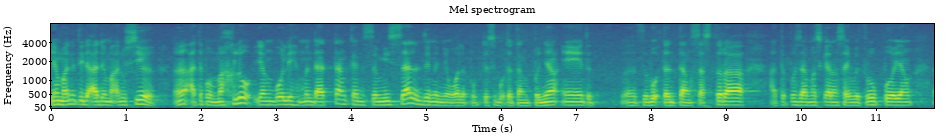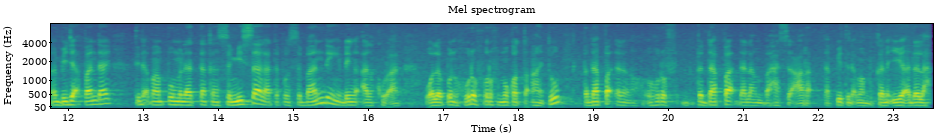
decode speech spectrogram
yang mana tidak ada manusia ha, ataupun makhluk yang boleh mendatangkan semisal dengannya. Walaupun kita sebut tentang penyair uh, sebut tentang sastra ataupun zaman sekarang saya rupa yang uh, bijak pandai tidak mampu mendatangkan semisal ataupun sebanding dengan al-Quran walaupun huruf-huruf muqatta'ah itu terdapat dalam huruf terdapat dalam bahasa Arab tapi tidak kerana ia adalah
